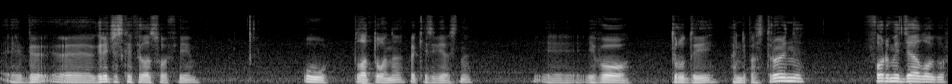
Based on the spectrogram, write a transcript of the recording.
э, в греческой философии у Платона, как известно, его труды, они построены в форме диалогов.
